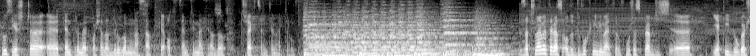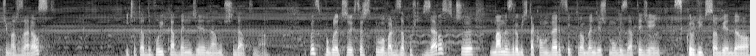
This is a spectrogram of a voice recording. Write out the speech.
plus jeszcze e, ten trymer posiada drugą nasadkę od centymetra do 3 centymetrów. Zaczynamy teraz od 2 mm. Muszę sprawdzić, e, jakiej długości masz zarost i czy ta dwójka będzie nam przydatna. A powiedz w ogóle, czy chcesz spróbować zapuścić zarost, czy mamy zrobić taką wersję, którą będziesz mógł za tydzień skrócić sobie do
